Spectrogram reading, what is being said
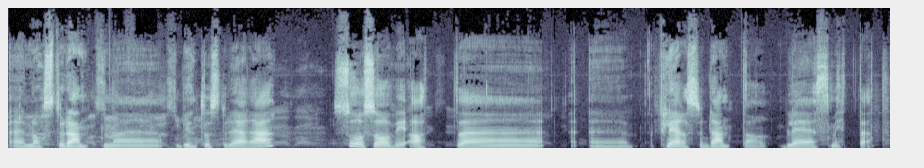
eh, når studentene begynte å studere, så så vi at eh, flere studenter ble smittet.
